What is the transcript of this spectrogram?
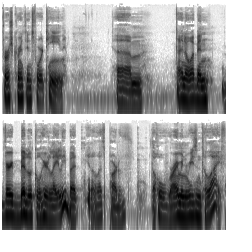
1 Corinthians 14. Um, I know I've been very biblical here lately, but you know that's part of the whole rhyme and reason to life.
